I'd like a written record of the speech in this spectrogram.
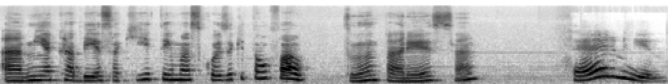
A minha cabeça aqui tem umas coisas que estão faltando, parece, sabe? Sério, menino?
